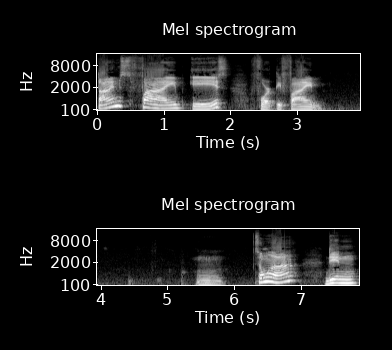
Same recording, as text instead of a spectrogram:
times 5 is 45. Hmm. So nga, din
